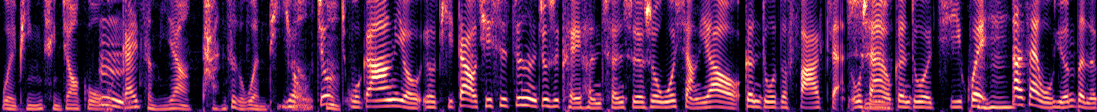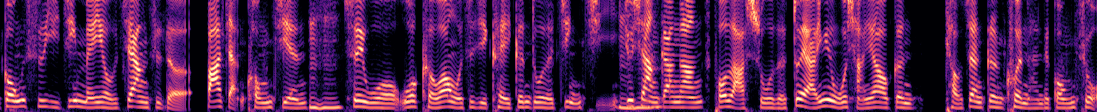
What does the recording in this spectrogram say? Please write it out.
伟平请教过，我嗯该怎么样谈这个问题呢？有，就嗯我刚刚有有提到，其实真的就是可以很诚实的说，我想要更多的发展，我想要有更多的机会。嗯那在我原本的公司已经没有这样子的发展空间。所以我我渴望我自己可以更多的晋级，嗯就像刚刚 Pola 说的，对啊，因为我想要更挑战更困难的工作。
